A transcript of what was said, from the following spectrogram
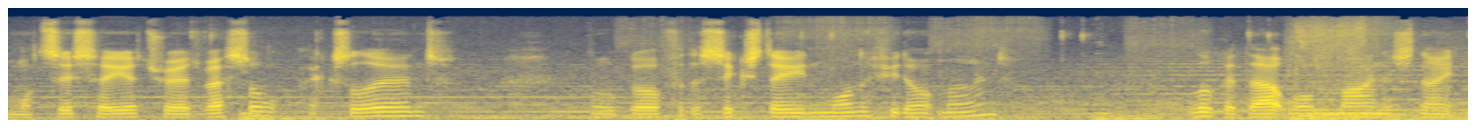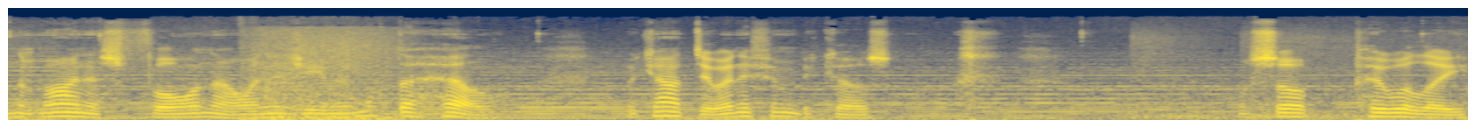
what's this here? Trade vessel. Excellent. We'll go for the 16 one if you don't mind. Look at that one, minus 9, minus 4 now, energy. I mean, what the hell? We can't do anything because we're so poorly.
